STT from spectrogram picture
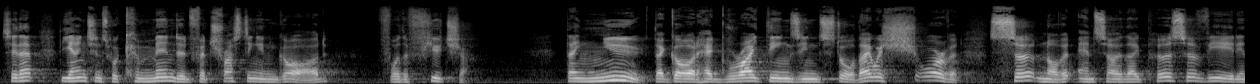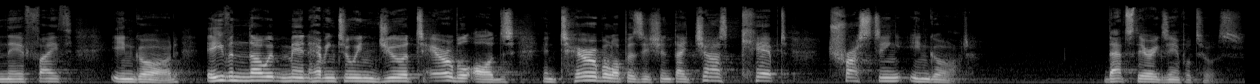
See that? The ancients were commended for trusting in God for the future. They knew that God had great things in store. They were sure of it, certain of it, and so they persevered in their faith in God, even though it meant having to endure terrible odds and terrible opposition. They just kept trusting in God. That's their example to us.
